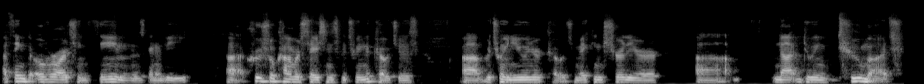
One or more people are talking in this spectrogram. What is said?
i think the overarching theme is going to be uh, crucial conversations between the coaches, uh, between you and your coach, making sure that you're uh, not doing too much.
